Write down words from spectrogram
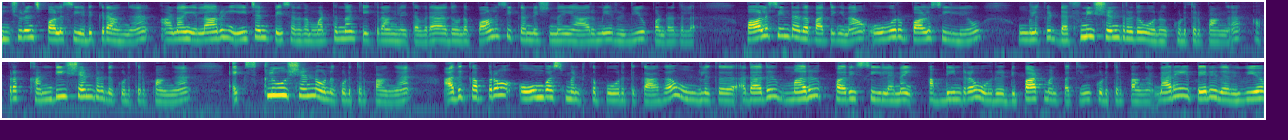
இன்சூரன்ஸ் பாலிசி எடுக்கிறாங்க. ஆனால் எல்லாரும் ஏஜென்ட் பேசுகிறத மட்டும்தான் கேட்குறாங்களே தவிர அதோட பாலிசி கண்டிஷனை யாருமே ரிவ்யூ பண்ணுறதில்ல பாலிசின்றதை பார்த்தீங்கன்னா ஒவ்வொரு பாலிசிலையும் உங்களுக்கு டெஃபினிஷன்றது ஒன்று கொடுத்துருப்பாங்க. அப்புறம் கண்டிஷன்றது கொடுத்துருப்பாங்க. எக்ஸ்க்ளூஷன் ஒன்று கொடுத்துருப்பாங்க. அதுக்கப்புறம் ஓம்பஸ்மெண்ட்டுக்கு போகிறதுக்காக உங்களுக்கு அதாவது மறுபரிசீலனை அப்படின்ற ஒரு டிபார்ட்மெண்ட் பற்றியும் கொடுத்துருப்பாங்க. நிறைய பேர் இதை ரிவ்யூ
